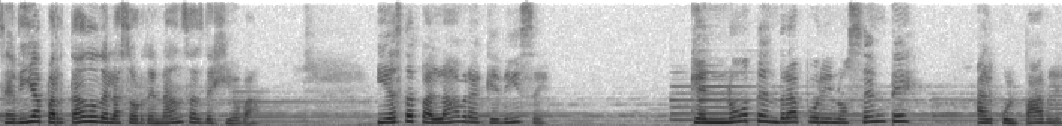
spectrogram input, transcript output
se había apartado de las ordenanzas de Jehová. Y esta palabra que dice que no tendrá por inocente al culpable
